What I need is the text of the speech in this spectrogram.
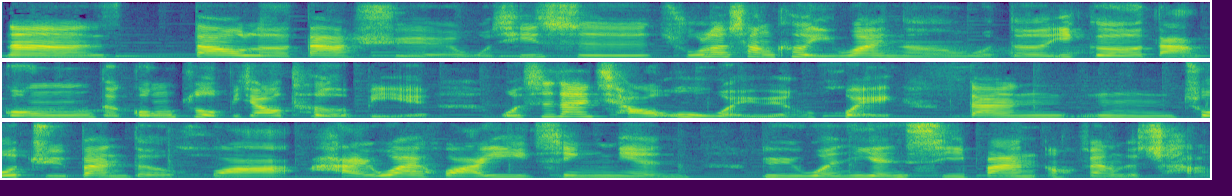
那。到了大学，我其实除了上课以外呢，我的一个打工的工作比较特别，我是在侨务委员会担嗯所举办的华海外华裔青年语文研习班哦，非常的长，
